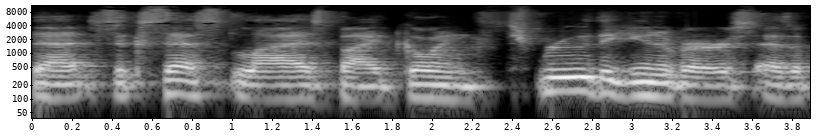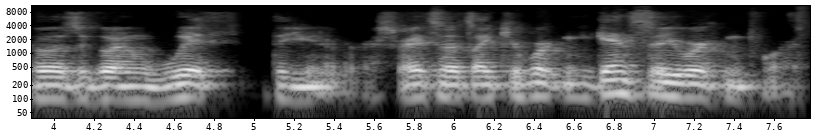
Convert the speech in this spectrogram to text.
that success lies by going through the universe as opposed to going with the universe, right? So it's like you're working against it, you're working for it.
